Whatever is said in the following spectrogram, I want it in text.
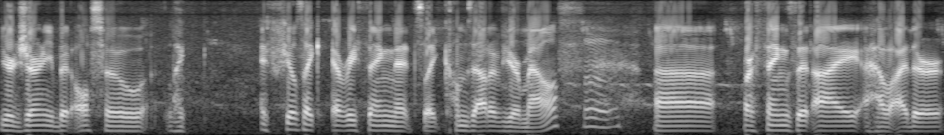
your journey, but also like, it feels like everything that's like comes out of your mouth uh, are things that I have either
